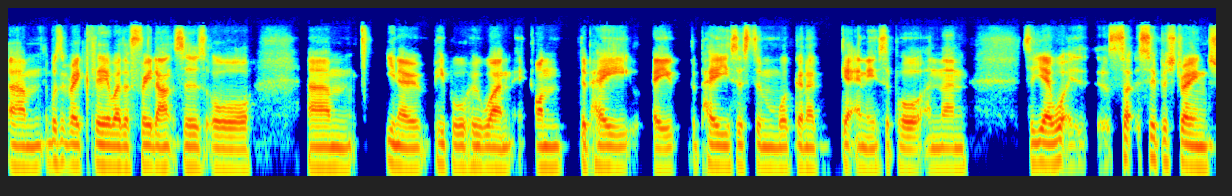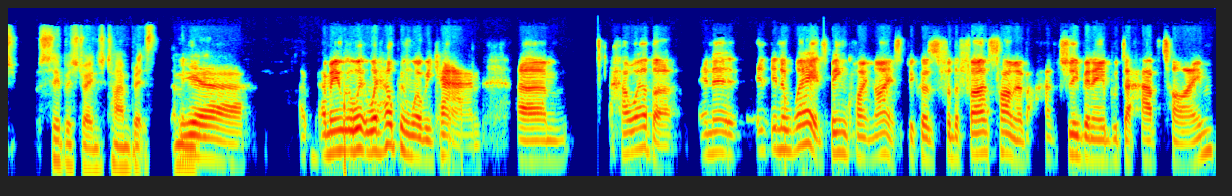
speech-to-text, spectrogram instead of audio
um it wasn't very clear whether freelancers or um you know people who weren't on the pay a the pay system were going to get any support and then so yeah what super strange super strange time, but it's. I mean, yeah. I mean, we're helping where we can. Um, however, in a in a way, it's been quite nice because for the first time, I've actually been able to have time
